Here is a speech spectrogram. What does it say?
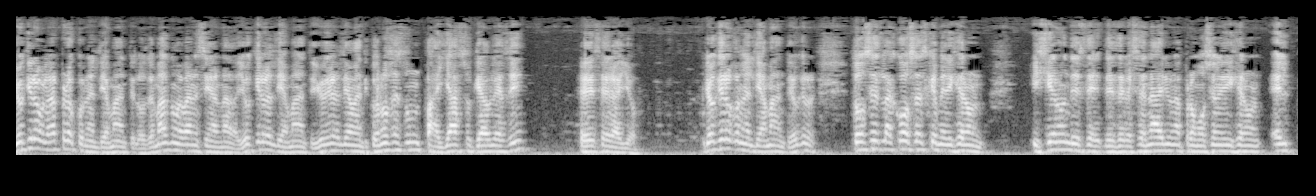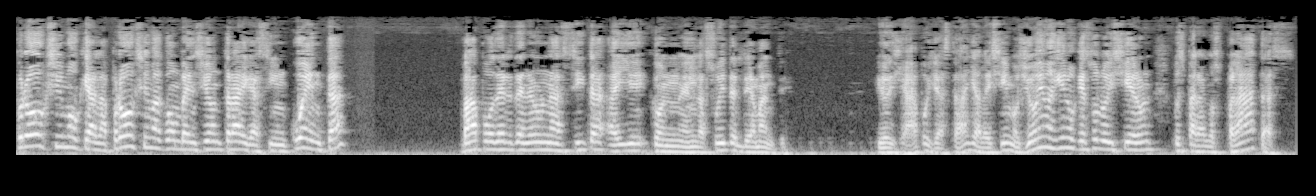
Yo quiero hablar, pero con el diamante. Los demás no me van a enseñar nada. Yo quiero el diamante. Yo quiero el diamante. ¿Conoces un payaso que hable así? Ese era yo. Yo quiero con el diamante. Yo quiero... Entonces la cosa es que me dijeron, hicieron desde, desde el escenario una promoción y dijeron, el próximo que a la próxima convención traiga 50, va a poder tener una cita ahí con, en la suite del diamante. Yo dije, ah, pues ya está, ya la hicimos. Yo imagino que eso lo hicieron, pues para los platas,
